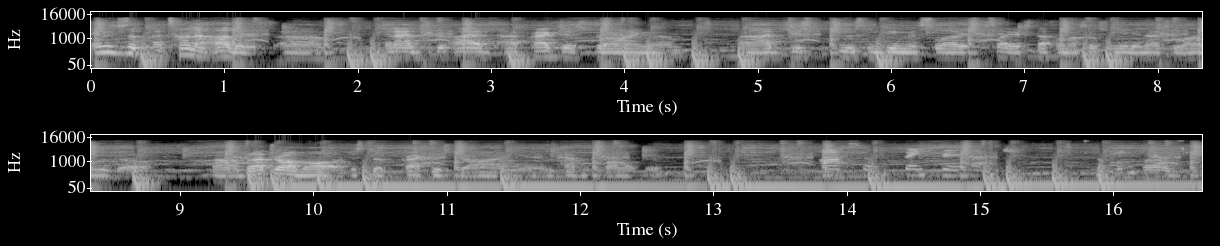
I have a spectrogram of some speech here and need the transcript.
and just a, a ton of others. Um, and I, I I practice drawing them. Uh, I just do some Demon Slayer, Slayer stuff on my social media not too long ago. Um, but I draw them all just to practice drawing and having fun with it. Awesome. Thank you very much. No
